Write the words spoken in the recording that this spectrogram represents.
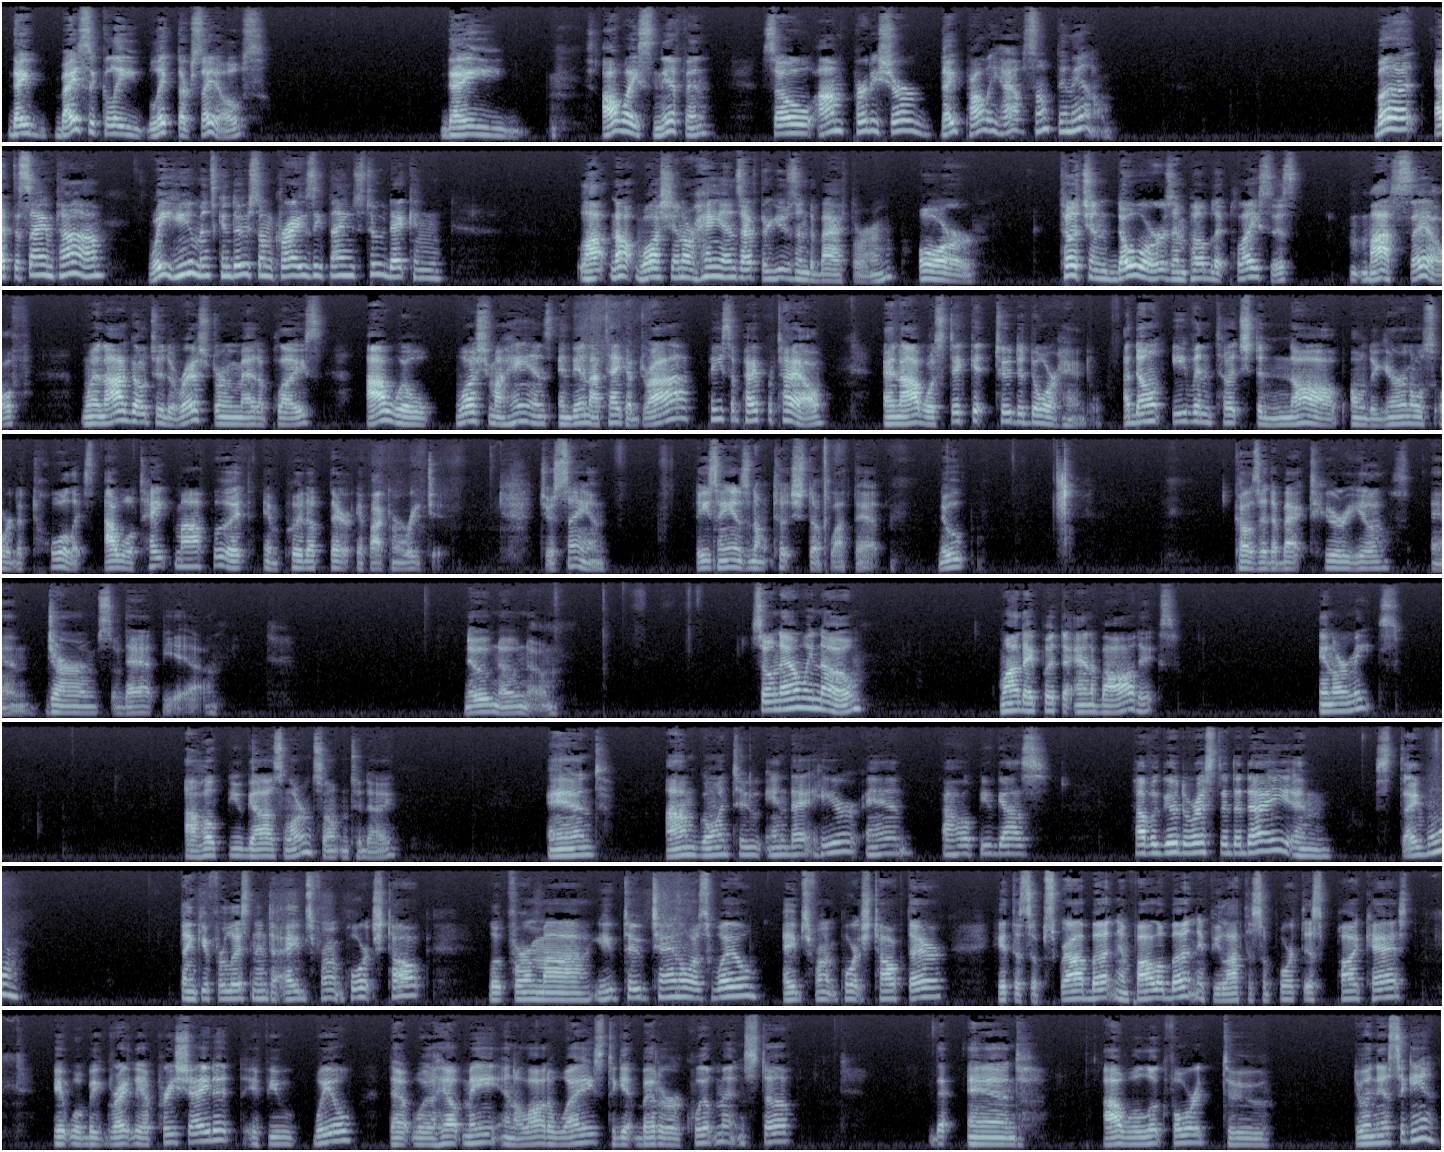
they basically lick themselves. They always sniffing, so I'm pretty sure they probably have something in them. But at the same time, we humans can do some crazy things too that can like not washing our hands after using the bathroom or touching doors in public places myself when I go to the restroom at a place, I will wash my hands and then I take a dry piece of paper towel and I will stick it to the door handle. I don't even touch the knob on the urinals or the toilets. I will take my foot and put up there if I can reach it. Just saying. These hands don't touch stuff like that. Nope. Because of the bacteria and germs of that. Yeah. No, no, no. So now we know why they put the antibiotics in our meats. I hope you guys learned something today. And I'm going to end that here. And I hope you guys have a good rest of the day and stay warm. Thank you for listening to Abe's Front Porch Talk. Look for my YouTube channel as well, Abe's Front Porch Talk there. Hit the subscribe button and follow button if you like to support this podcast. It will be greatly appreciated if you will. That will help me in a lot of ways to get better equipment and stuff. And I will look forward to doing this again.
